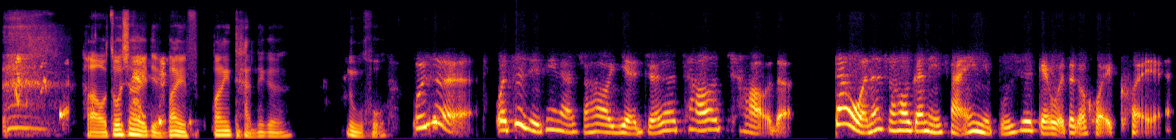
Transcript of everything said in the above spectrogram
好，我多笑一点，帮你帮你弹那个怒火。不是，我自己听的时候也觉得超吵的，但我那时候跟你反映，你不是给我这个回馈，哎，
